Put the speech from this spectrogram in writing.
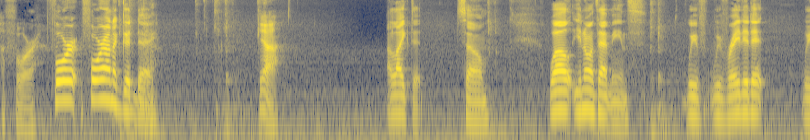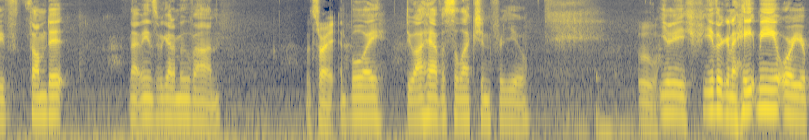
A four. Four, four on a good day. Yeah. I liked it. So, well, you know what that means. We've we've rated it, we've thumbed it. That means we got to move on. That's right. And boy, do I have a selection for you. Ooh. You're either gonna hate me or you're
